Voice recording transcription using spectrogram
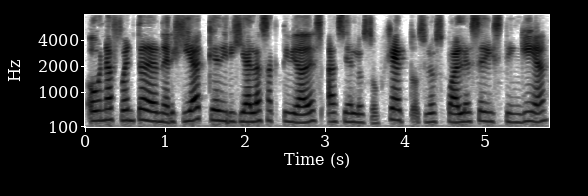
o una fuente de energía que dirigía las actividades hacia los objetos, los cuales se distinguían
